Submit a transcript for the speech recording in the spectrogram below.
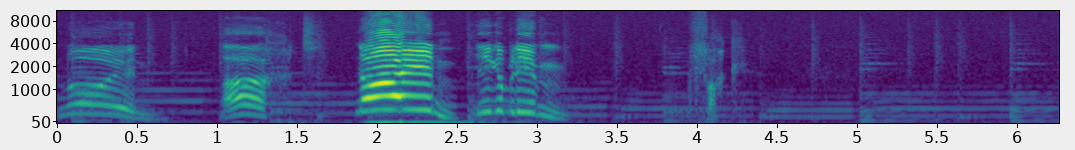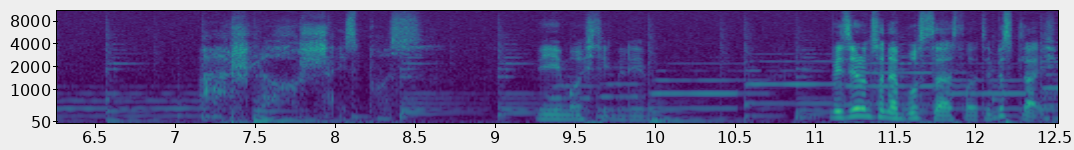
9, 8, Nein! Hier geblieben! Fuck. Arschloch, scheiß Bus. Wie im richtigen Leben. Wir sehen uns, wenn der Bus da ist, Leute. Bis gleich.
